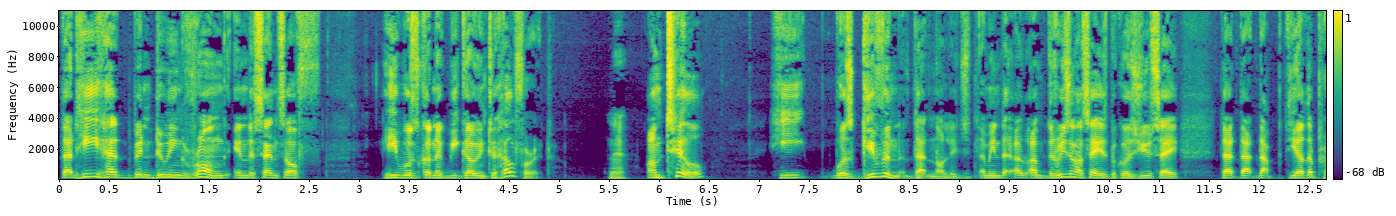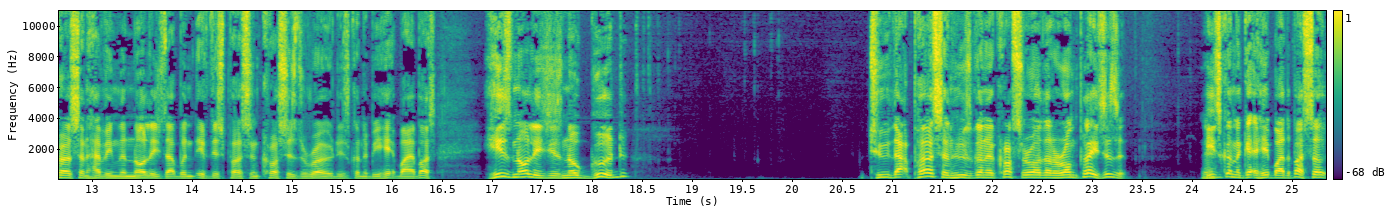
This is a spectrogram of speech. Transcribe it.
that he had been doing wrong in the sense of he was going to be going to hell for it Yeah. until he was given that knowledge. I mean, the, um, the reason I say is because you say that, that, that the other person having the knowledge that when if this person crosses the road is going to be hit by a bus, his knowledge is no good to that person who's going to cross the road at the wrong place, is it? He's going to get hit by the bus. So,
